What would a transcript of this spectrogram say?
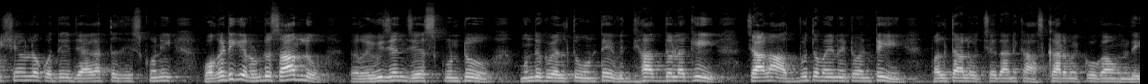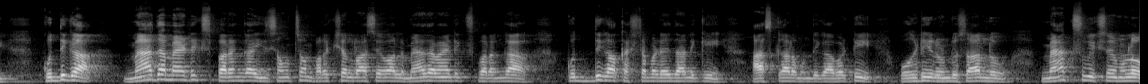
విషయంలో కొద్దిగా జాగ్రత్త తీసుకొని ఒకటికి రెండు సార్లు రివిజన్ చేసుకుంటూ ముందుకు వెళ్తూ ఉంటే విద్యార్థులకి చాలా అద్భుతమైనటువంటి ఫలితాలు వచ్చేదానికి ఆస్కారం ఎక్కువగా ఉంది. కొద్దిగా మ్యాథమెటిక్స్ పరంగా ఈ సంవత్సరం పరీక్షలు రాసేవాళ్ళు మ్యాథమెటిక్స్ పరంగా కొద్దిగా కష్టపడేదానికి ఆస్కారం ఉంది కాబట్టి ఒకటి రెండు సార్లు మ్యాథ్స్ విషయంలో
